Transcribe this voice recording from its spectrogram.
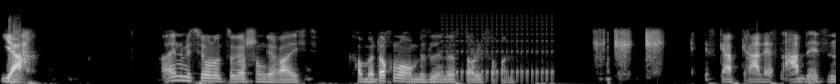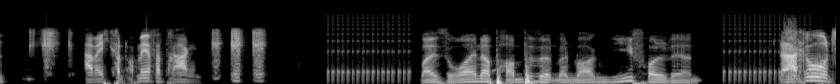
Ja! Eine Mission hat sogar schon gereicht. Kommen wir doch noch ein bisschen in der Story voran. Es gab gerade erst Abendessen. Aber ich konnte auch mehr vertragen. Bei so einer Pampe wird mein Magen nie voll werden. Na gut,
